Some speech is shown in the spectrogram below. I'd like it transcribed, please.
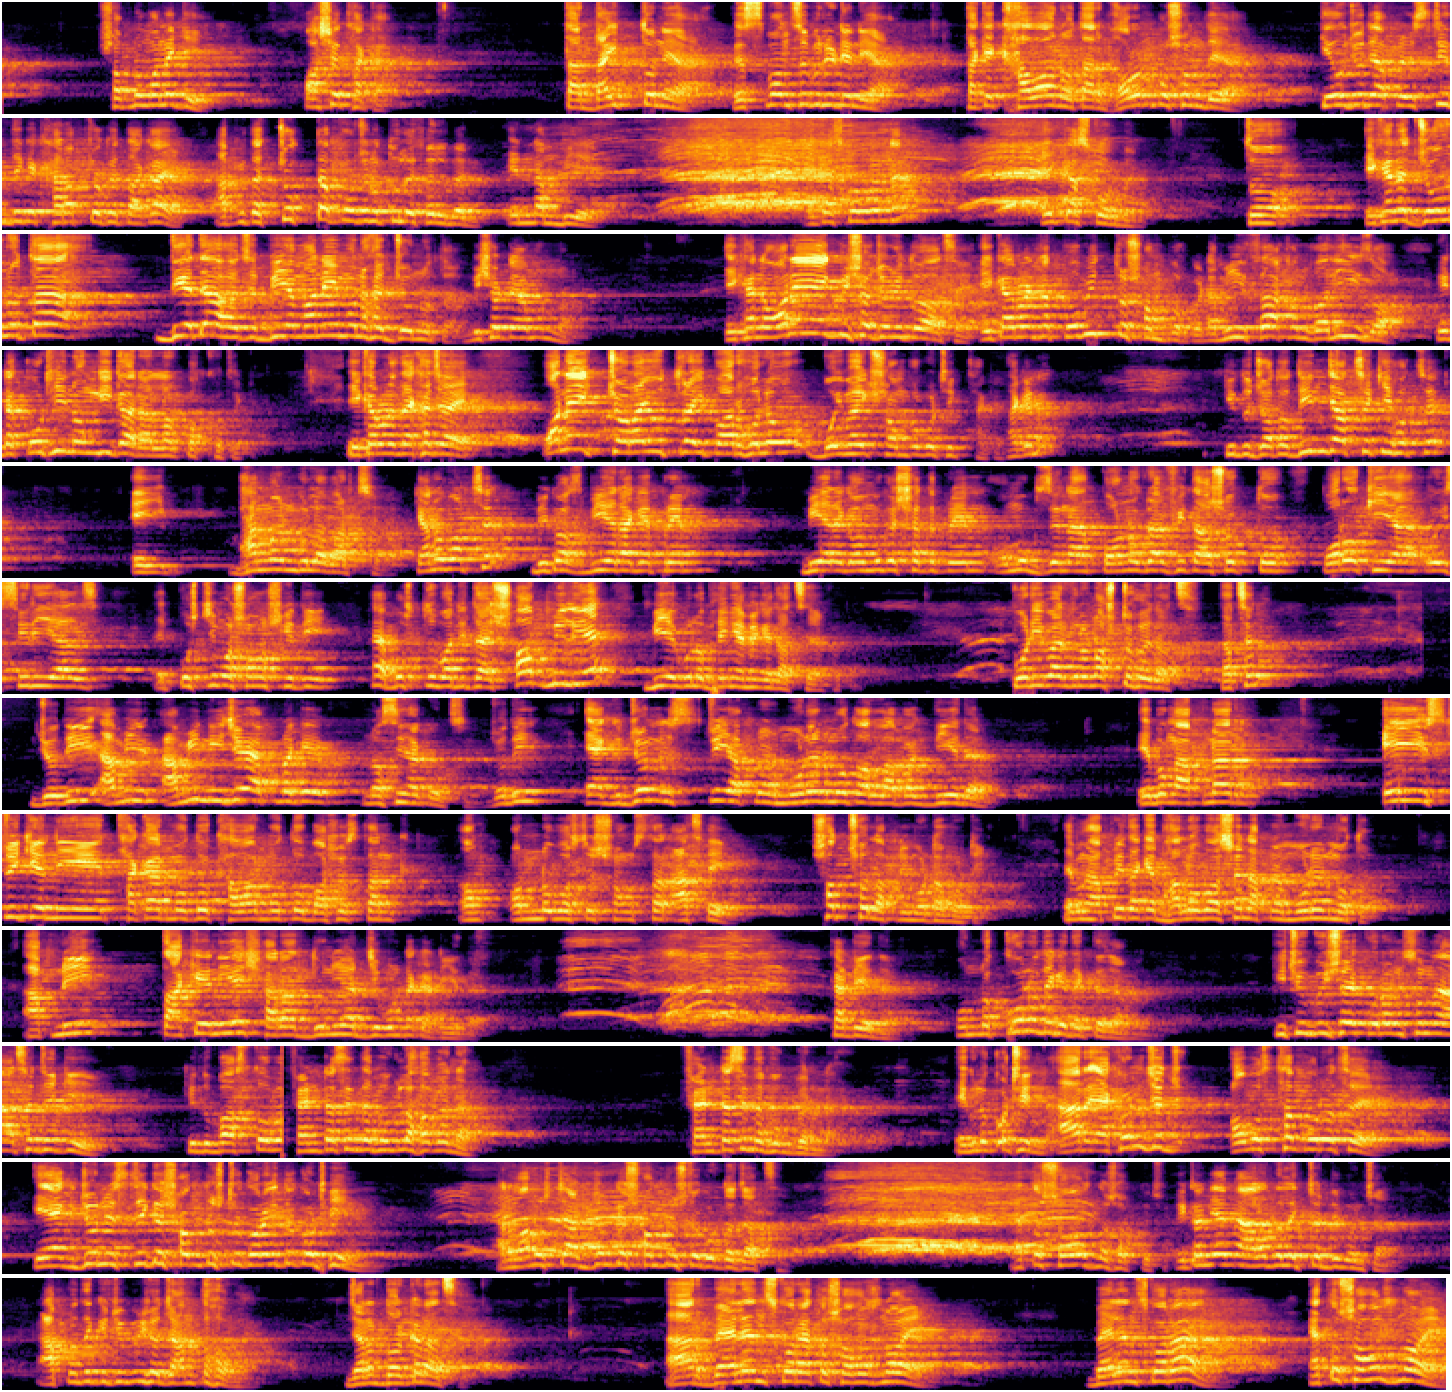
স্বপ্ন মানে কি? পাশে থাকা। তার দায়িত্ব নেয়া রেসপন্সিবিলিটি নেয়া, তাকে খাওয়ানো, তার ভরণ পোষণ দেয়া। কেউ যদি আপনার স্ত্রীর দিকে খারাপ চোখে তাকায়, আপনি তার চোখটা পর্যন্ত তুলে ফেলবেন। এর নাম বিয়ে। এই কাজ করবেন না? এই কাজ করবেন। তো এখানে যৌনতা দিয়ে দেওয়া হয়েছে, বিয়ে মানেই মনে হয় যৌনতা। বিষয়টা এমন নয়। এখানে অনেক বিষয় জড়িত আছে। এই কারণে এটা পবিত্র সম্পর্ক, এটা মিসা এখন গালিজ। এটা কঠিন অঙ্গীকার আল্লাহর পক্ষ থেকে। এই কারণে দেখা যায় অনেক চড়াই উতরাই পার হলেও বৈবাহিক সম্পর্ক ঠিক থাকে। থাকে না? কিন্তু যত দিন যাচ্ছে কি হচ্ছে? এই ভাঙ্গনগুলো বাড়ছে। কেন বাড়ছে? বিকজ বিয়ের আগে প্রেম বিয়ের আগে অমুকের সাথে প্রেম, অমুক জেনা পর্নোগ্রাফিতে আসক্ত, পরকিয়া, ওই সিরিয়ালস পশ্চিমা সংস্কৃতি হ্যাঁ বস্তুবাদিতায় সব মিলিয়ে বিয়েগুলো ভেঙে ভেঙে যাচ্ছে এখন। পরিবারগুলো নষ্ট হয়ে যাচ্ছে যাচ্ছে না? যদি আমি আমি নিজে আপনাকে নসিহা করছি, যদি একজন স্ত্রী আপনার মনের মতো আল্লাপাক দিয়ে দেন এবং আপনার এই স্ত্রীকে নিয়ে থাকার মতো, খাওয়ার মতো বাসস্থান অন্য বস্তুর সংস্থান আছে, সচ্ছল আপনি মোটামুটি এবং আপনি তাকে ভালোবাসেন আপনার মনের মতো। আপনি তাকে নিয়ে সারা দুনিয়ার জীবনটা কাটিয়ে দেন। কাটিয়ে দেন। অন্য কোনো দিকে দেখতে যাবেন কিছু বিষয় কোরআন শুনে আছে ঠিকই, কিন্তু বাস্তবে ফ্যান্টাসিতে ভুগলে হবে না। ফ্যান্টাসিতে ভুগবেন না। এগুলো কঠিন। আর এখন যে অবস্থা পড়েছে একজন স্ত্রীকে সন্তুষ্ট করাই তো কঠিন। আর মানুষ চারজনকে সন্তুষ্ট করতে চাচ্ছে। এত সহজ না সব কিছু এটা নিয়ে আমি আলাদা লেকচার দিব চান আপনাদের কিছু বিষয় জানতে হবে জানার দরকার আছে। আর ব্যালেন্স করা এত সহজ নয়। ব্যালেন্স করা এত সহজ নয়।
